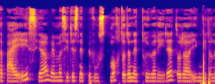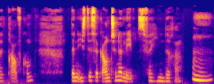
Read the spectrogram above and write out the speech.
dabei ist, ja, wenn man sich das nicht bewusst macht oder nicht drüber redet oder irgendwie da nicht draufkommt, dann ist das ein ganz schöner Lebensverhinderer. Mhm.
